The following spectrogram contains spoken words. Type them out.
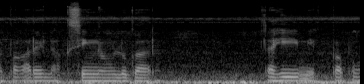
Napaka-relaxing ng lugar. Tahimik pa po.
